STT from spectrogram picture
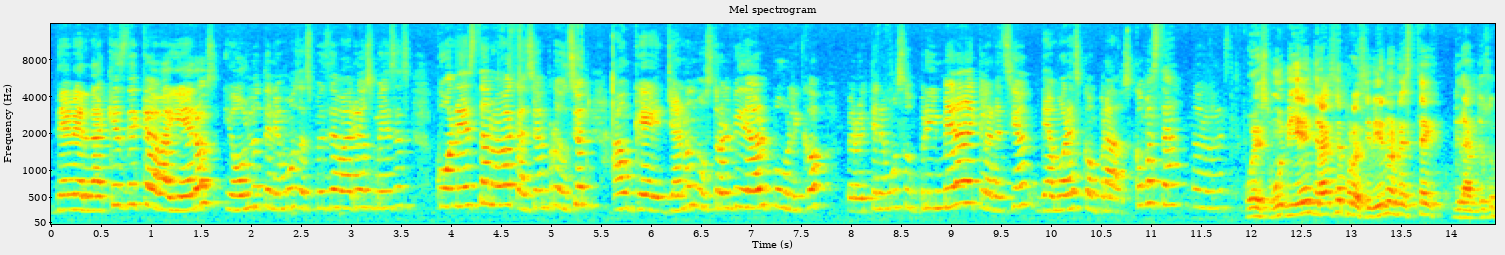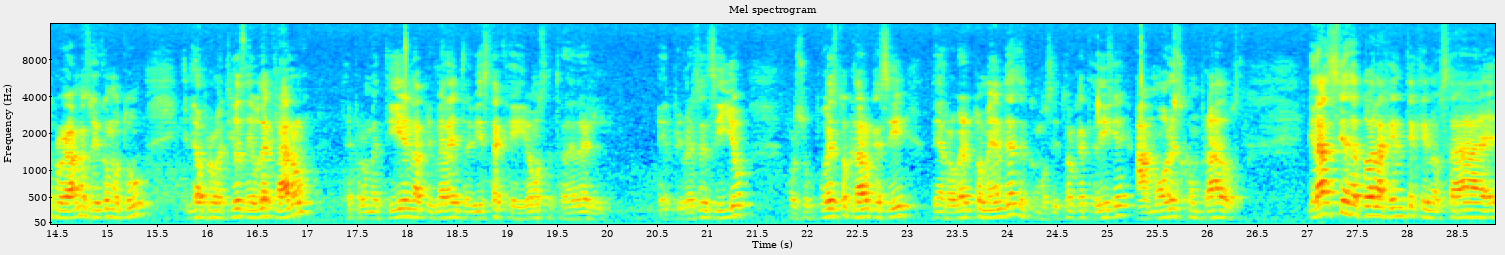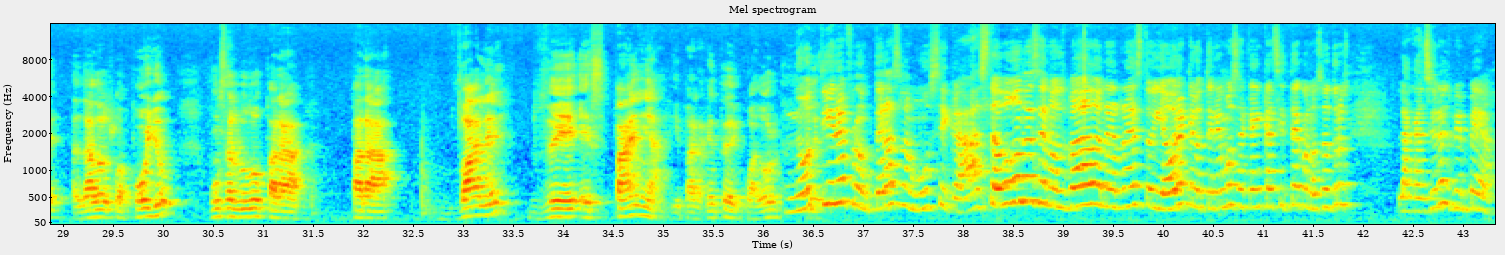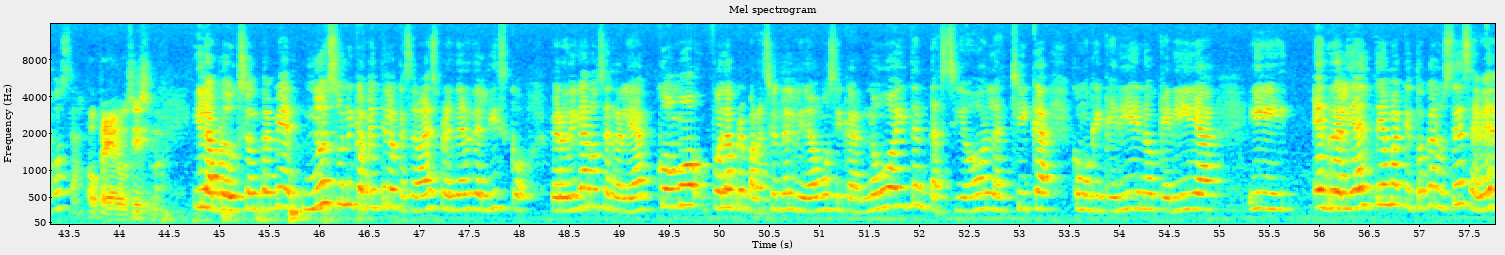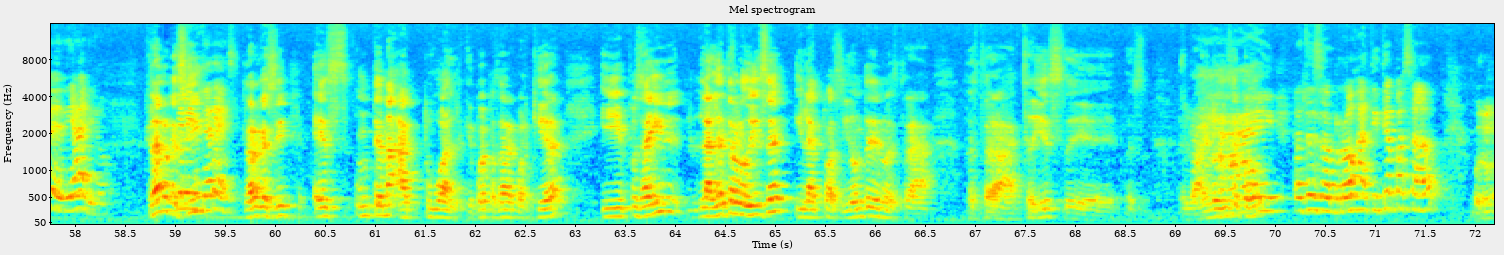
De verdad que es de caballeros y hoy lo tenemos después de varios meses con esta nueva canción en producción, aunque ya nos mostró el video al público, pero hoy tenemos su primera declaración de amores comprados. ¿Cómo está, don Ernesto? Pues muy bien, gracias por recibirnos en este grandioso programa, soy como tú. Lo prometido es deuda, claro. Te prometí en la primera entrevista que íbamos a traer el, el primer sencillo. Por supuesto, claro que sí, de Roberto Méndez, el compositor que te dije, Amores Comprados. Gracias a toda la gente que nos ha eh, dado su apoyo. Un saludo para, para Vale de España y para la gente de Ecuador. No tiene fronteras la música. ¿Hasta dónde se nos va, don Ernesto? Y ahora que lo tenemos acá en casita con nosotros, la canción es bien pegajosa. O pegajosísima. Y la producción también. No es únicamente lo que se va a desprender del disco, pero díganos en realidad cómo fue la preparación del video musical. No hubo ahí tentación, la chica como que quería y no quería. Y en realidad el tema que tocan ustedes se ve de diario. Claro que sí. interés. Claro que sí. Es un tema actual que puede pasar a cualquiera. Y pues ahí la letra lo dice y la actuación de nuestra, nuestra actriz, eh, pues el baile lo dice todo. Ay, te sonroja. ¿A ti te ha pasado? Bueno,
